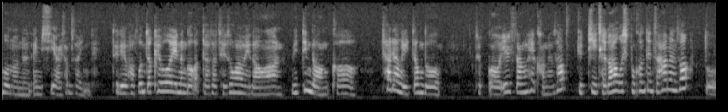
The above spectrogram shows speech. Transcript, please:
번호는 MCR 342인데. 되게 바쁜쩍해 보이는 것 같아서 죄송합니다만 미팅도 많고 촬영 일정도 제 거 일상 해가면서 뷰티 제가 하고 싶은 컨텐츠 하면서 또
